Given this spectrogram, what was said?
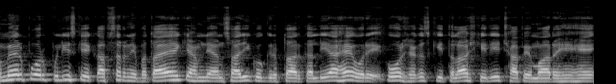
حمیرپور پولیس کے ایک افسر نے بتایا ہے کہ ہم نے انصاری کو گرفتار کر لیا ہے اور ایک اور شخص کی تلاش کے لیے چھاپے مار رہے ہیں۔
